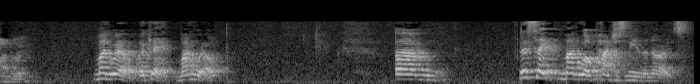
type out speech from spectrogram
Manuel. Manuel. Okay, Manuel. Um, let's say Manuel punches me in the nose.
